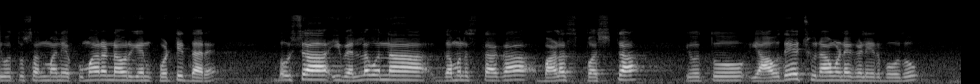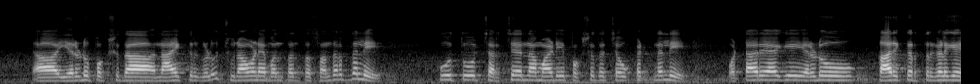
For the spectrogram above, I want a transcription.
ಇವತ್ತು ಸನ್ಮಾನ್ಯ ಕುಮಾರಣ್ಣ ಅವ್ರಿಗೇನು ಕೊಟ್ಟಿದ್ದಾರೆ. ಬಹುಶಃ ಇವೆಲ್ಲವನ್ನು ಗಮನಿಸಿದಾಗ ಭಾಳ ಸ್ಪಷ್ಟ. ಇವತ್ತು ಯಾವುದೇ ಚುನಾವಣೆಗಳಿರ್ಬೋದು ಎರಡು ಪಕ್ಷದ ನಾಯಕರುಗಳು ಚುನಾವಣೆ ಬಂತಂಥ ಸಂದರ್ಭದಲ್ಲಿ ಕೂತು ಚರ್ಚೆಯನ್ನು ಮಾಡಿ ಪಕ್ಷದ ಚೌಕಟ್ಟಿನಲ್ಲಿ ಒಟ್ಟಾರೆಯಾಗಿ ಎರಡು ಕಾರ್ಯಕರ್ತರುಗಳಿಗೆ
